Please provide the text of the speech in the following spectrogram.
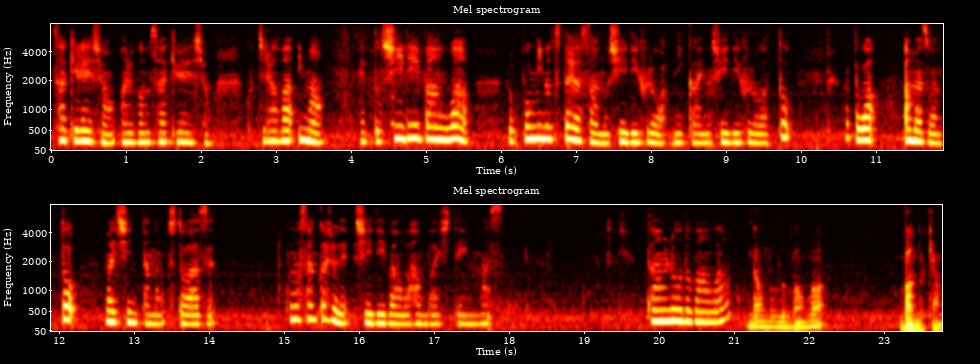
サーキュレーションアルバムサーキュレーションこちらは今、えっと、CD 版は六本木の蔦屋さんの CD フロア2階の CD フロアとあとは Amazon とマイシンタのストアーズ。この3箇所で CD 版は販売しています。ダウンロード版は？ダウンロード版はバンドキャン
